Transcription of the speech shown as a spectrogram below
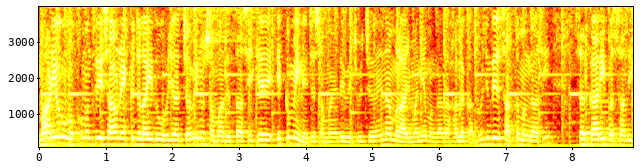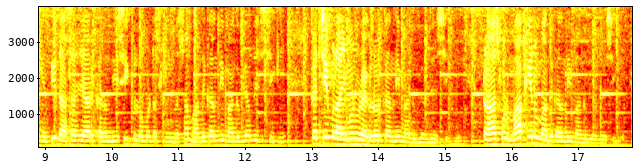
ਮਾਨਯੋਗ ਮੁੱਖ ਮੰਤਰੀ ਸਾਹਿਬ ਨੇ 1 ਜੁਲਾਈ 2024 ਨੂੰ ਸਮਾਂ ਦਿੱਤਾ ਸੀ ਕਿ ਇੱਕ ਮਹੀਨੇ 'ਚ ਸਮਾਂ ਦੇ ਵਿੱਚ ਵਿੱਚ ਇਹਨਾਂ ਮੁਲਾਜ਼ਮਾਂ ਦੀਆਂ ਮੰਗਾਂ ਦਾ ਹੱਲ ਕਰ ਦਿਓ ਜਿੰਦੇ ਸੱਤ ਮੰਗਾਂ ਸੀ, ਸਰਕਾਰੀ ਬੱਸਾਂ ਦੀ ਗਿਣਤੀ 10000 ਕਰਨ ਦੀ ਸੀ, ਕਿਲੋਮੀਟਰ ਸਕੀਮ ਬੱਸਾਂ ਬੰਦ ਕਰਨ ਦੀ ਮੰਗ ਵੀ ਉਹਦੇ 'ਚ ਸੀਗੀ। ਕੱਚੇ ਮੁਲਾਜ਼ਮਾਂ ਨੂੰ ਰੈਗੂਲਰ ਕਰਨ ਦੀ ਮੰਗ ਵੀ ਉਹਦੇ 'ਚ ਸੀਗੀ। ਟਰਾਂਸਪੋਰਟ ਮਾਫੀਆ ਨੂੰ ਬੰਦ ਕਰਨ ਦੀ ਮੰਗ ਵੀ ਉਹਦੇ 'ਚ ਸੀਗੀ।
